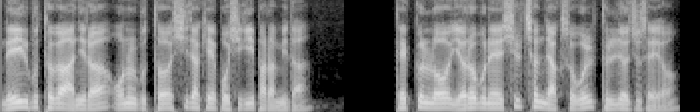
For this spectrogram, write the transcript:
내일부터가 아니라 오늘부터 시작해 보시기 바랍니다. 댓글로 여러분의 실천 약속을 들려주세요.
